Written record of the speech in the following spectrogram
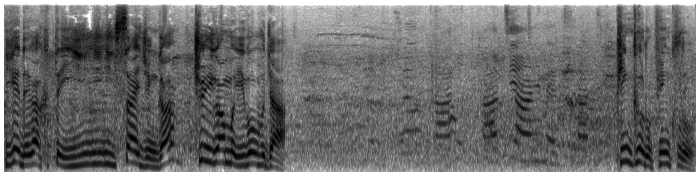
이게 내가 그때 이, 이 사이즈인가? 추 이거 한번 입어보자 라지 아니면 엑스라지? 핑크로 핑크로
